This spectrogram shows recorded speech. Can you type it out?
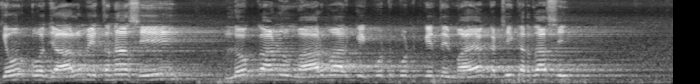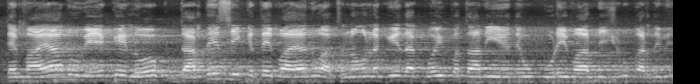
ਕਿਉਂ? ਉਹ ਜ਼ਾਲਮ ਇਤਨਾ ਸੀ ਲੋਕਾਂ ਨੂੰ ਮਾਰ-ਮਾਰ ਕੇ ਕੁੱਟ-ਕੁੱਟ ਕੇ ਤੇ ਮਾਇਆ ਇਕੱਠੀ ਕਰਦਾ ਸੀ। ਤੇ ਮਾਇਆ ਨੂੰ ਵੇਖ ਕੇ ਲੋਕ ਡਰਦੇ ਸੀ ਕਿਤੇ ਮਾਇਆ ਨੂੰ ਹੱਥ ਲਾਉਣ ਲੱਗੇ ਦਾ ਕੋਈ ਪਤਾ ਨਹੀਂ ਹੈ ਤੇ ਉਹ ਕੂੜੇ ਮਾਰਨੇ ਸ਼ੁਰੂ ਕਰ ਦੇਵੇ।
